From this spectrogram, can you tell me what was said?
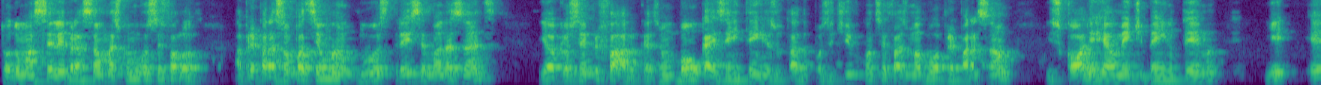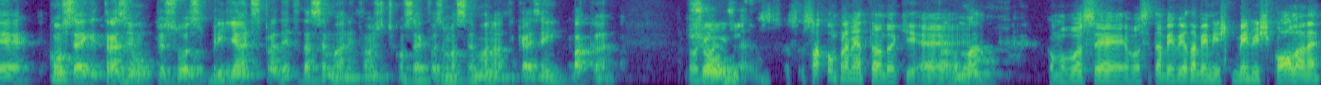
toda uma celebração, mas como você falou, a preparação pode ser uma, duas, três semanas antes, e é o que eu sempre falo, quer dizer, um bom Kaizen tem resultado positivo quando você faz uma boa preparação, escolhe realmente bem o tema e é, consegue trazer um, pessoas brilhantes para dentro da semana. Então, a gente consegue fazer uma semana de Kaizen bacana. Show. Só complementando aqui. Opa, é... Vamos lá como você você também veio da mesma, mesma escola, né?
